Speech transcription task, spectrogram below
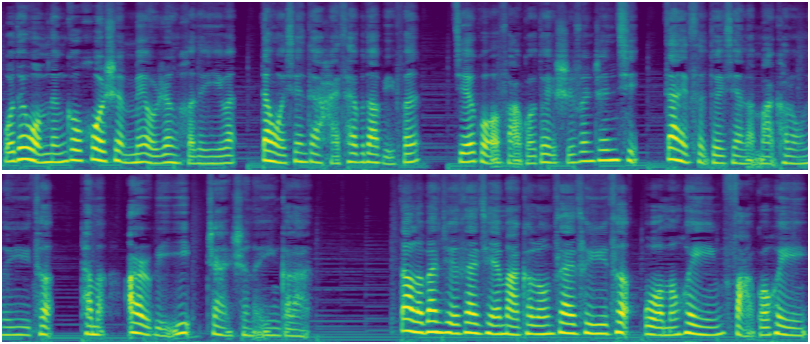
我对我们能够获胜没有任何的疑问，但我现在还猜不到比分。”结果，法国队十分争气，再次兑现了马克龙的预测，他们二比一战胜了英格兰。到了半决赛前，马克龙再次预测：“我们会赢，法国会赢。”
